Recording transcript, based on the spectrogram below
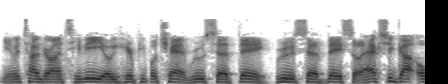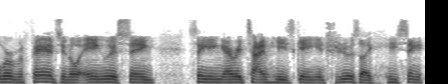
you know, every time they're on TV, you hear people chant Rusev Day, Rusev Day. So it actually got over with fans, you know, English sing, singing every time he's getting introduced. Like he's singing,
